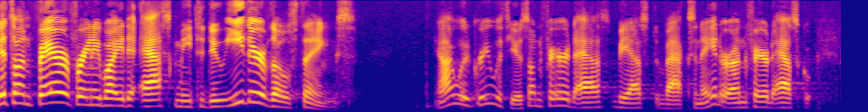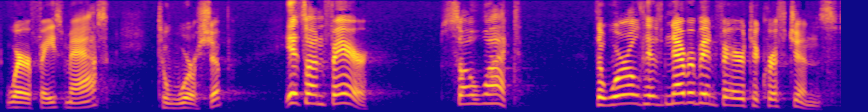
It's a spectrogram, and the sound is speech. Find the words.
It's unfair for anybody to ask me to do either of those things. And I would agree with you. It's unfair to ask, be asked to vaccinate or unfair to ask wear a face mask to worship. It's unfair. So what? The world has never been fair to Christians.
